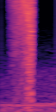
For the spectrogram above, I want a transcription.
you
